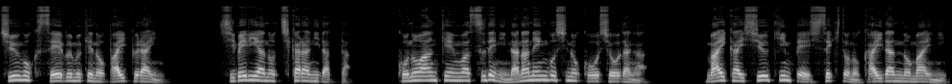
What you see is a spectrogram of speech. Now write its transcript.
中国西部向けのパイプラインシベリアの力にだったこの案件はすでに7年越しの交渉だが毎回習近平主席との会談の前に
